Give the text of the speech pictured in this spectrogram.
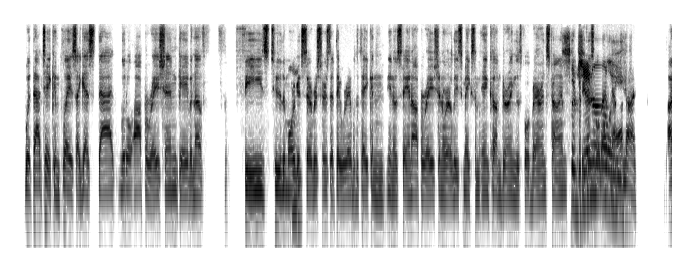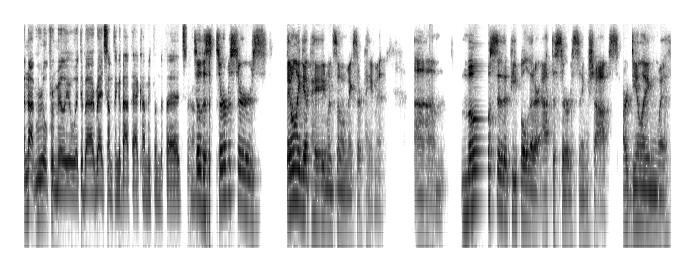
with that taking place, I guess that little operation gave enough fees to the mm-hmm. mortgage mm-hmm. servicers that they were able to take and you know stay in operation or at least make some income during this forbearance time. So generally, I'm not real familiar with it, but I read something about that coming from the Fed. So, so the servicers they only get paid when someone makes their payment. Um, most of the people that are at the servicing shops are dealing with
